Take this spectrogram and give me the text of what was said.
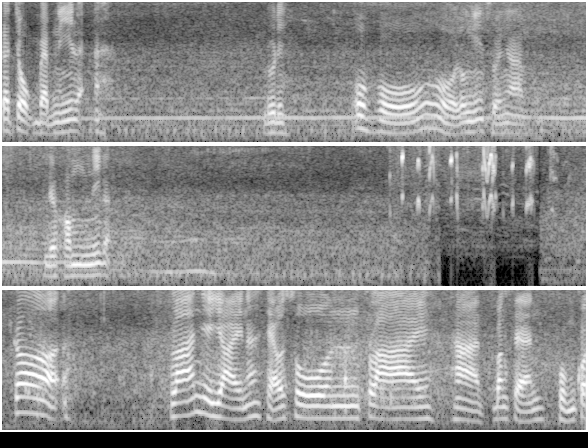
กระจกแบบนี้แหละ ดูดิ โอ้โห ตรงนี้สวยงาม เดี๋ยวคอมมุมนี้กัน ก็ร้านใหญ่ๆนะแถวโซนปลายหาดบางแสน ผมก็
